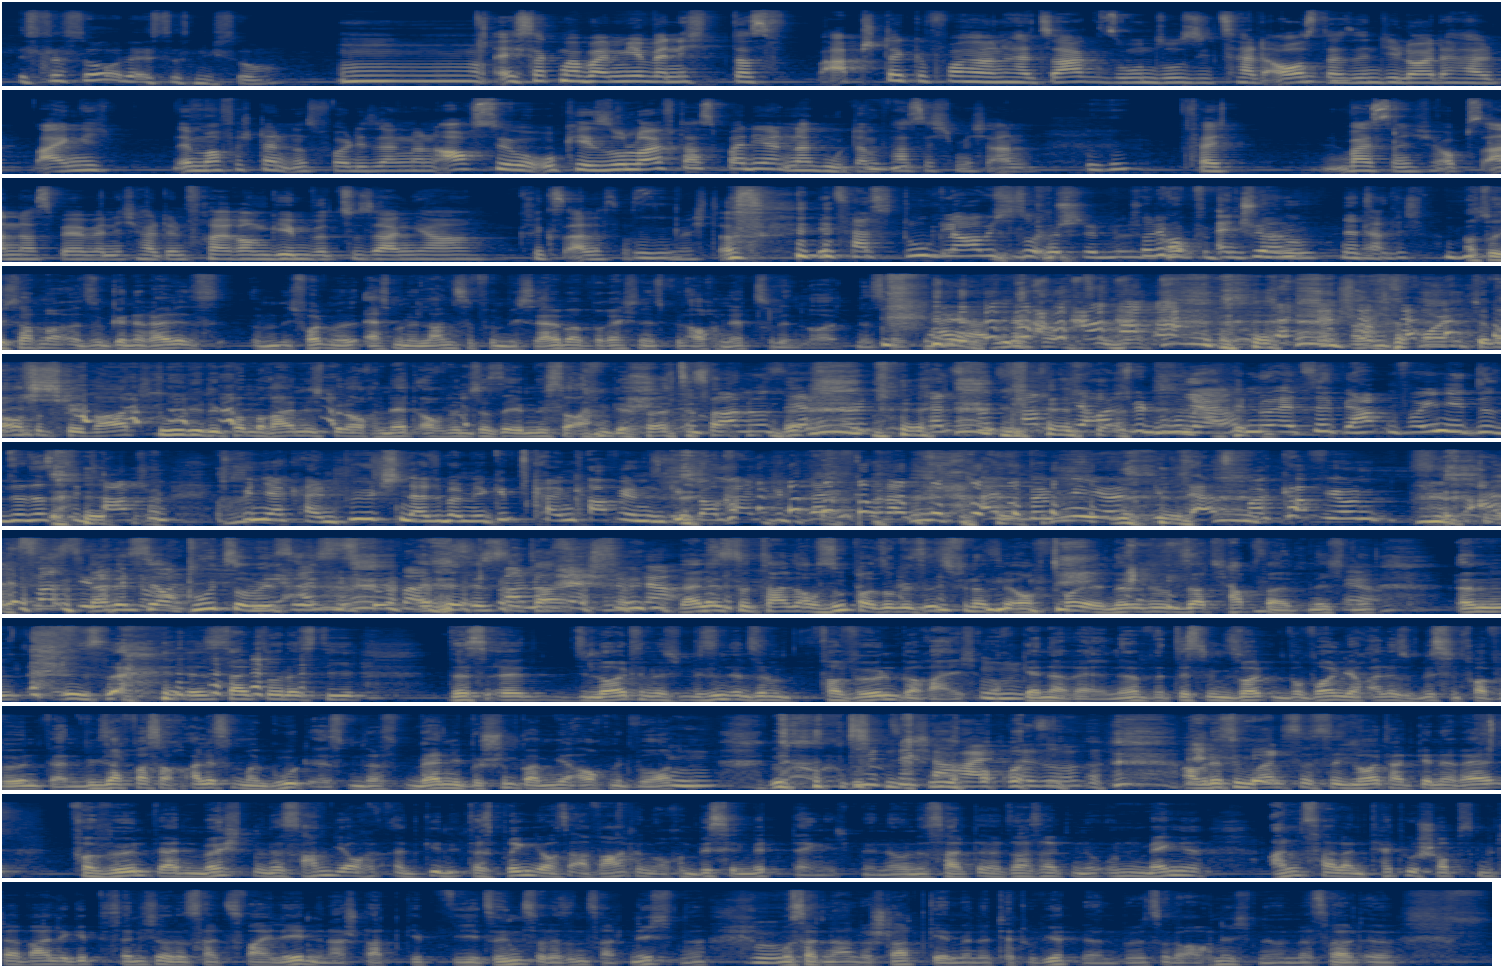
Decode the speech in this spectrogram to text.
Ist das so oder ist das nicht so? Mm, ich sag mal bei mir, wenn ich das abstecke vorher und halt sage, so und so sieht es halt aus, da sind die Leute halt eigentlich immer verständnisvoll. Die sagen dann auch so, okay, so läuft das bei dir, na gut, dann mhm. passe ich mich an. Mhm. Vielleicht weiß nicht, ob es anders wäre, wenn ich halt den Freiraum geben würde, zu sagen, ja, kriegst alles, was mhm. du möchtest. Jetzt hast du, glaube ich, so. Entschuldigung, Entschuldigung, natürlich. Ja. Also ich sag mal, also generell ist, ähm, ich wollte mir erstmal eine Lanze für mich selber berechnen. Ich bin auch nett zu den Leuten. Das heißt, ah, ja, ich habe auch so ein Privatstudio, die kommen rein, ich bin auch nett, auch wenn ich das eben nicht so angehört Das war nur sehr schön. Ganz kurz habt ihr auch nicht mitbekommen. Ja. Er nur erzählt, wir hatten vorhin hier das Zitat schon, ich bin ja kein Bütchen, also bei mir gibt es keinen Kaffee und es gibt auch keine Getränke. Oder, also bei mir gibt es erstmal Kaffee Kaffee und alles, was die Dann ist ja auch gut, so wie es ist. Super. ist total, ja. Nein, ist total auch super, so wie es ist. Ich finde das ja auch toll. Ne? Du sagst, ich hab's halt nicht. Ne? Ja. Ne? Ähm, es ist halt so, dass die, dass äh, die Leute, wir sind in so einem Verwöhnbereich auch mhm. generell. Ne? Deswegen sollten, wir wollen ja auch alle so ein bisschen verwöhnt werden. Wie gesagt, was auch alles immer gut ist. Und das werden die bestimmt bei mir auch mit Worten. Mhm. mit Sicherheit. Also. Aber deswegen meinst du, dass die Leute halt generell verwöhnt werden möchten. Und das haben die auch, das bringen die aus Erwartung auch ein bisschen mit, denke ich mir. Ne? Und es halt, dass halt eine Unmenge Anzahl an Tattoo-Shops mittlerweile gibt. Es ist ja nicht so, dass es halt zwei Läden in der Stadt gibt, die sind es oder sind es halt nicht. Ne? Du mhm. musst halt in eine andere Stadt gehen, wenn du tätowiert werden willst oder auch nicht. Ne? Und das halt, äh,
